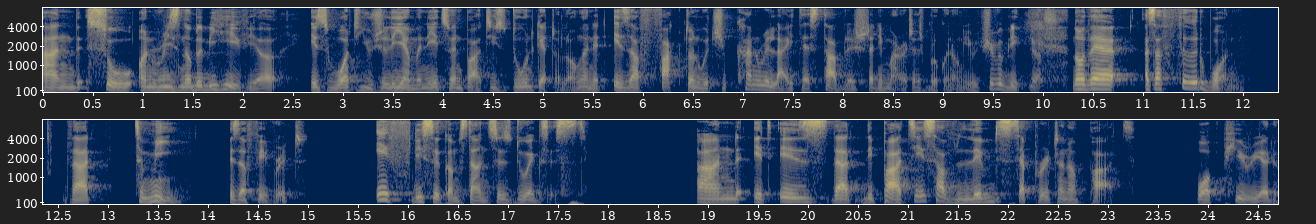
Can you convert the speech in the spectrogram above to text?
and so unreasonable behavior is what usually emanates when parties don't get along, and it is a fact on which you can rely to establish that the marriage has broken down irretrievably. Yes. Now, there as a third one that to me is a favorite, if the circumstances do exist. And it is that the parties have lived separate and apart for a period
